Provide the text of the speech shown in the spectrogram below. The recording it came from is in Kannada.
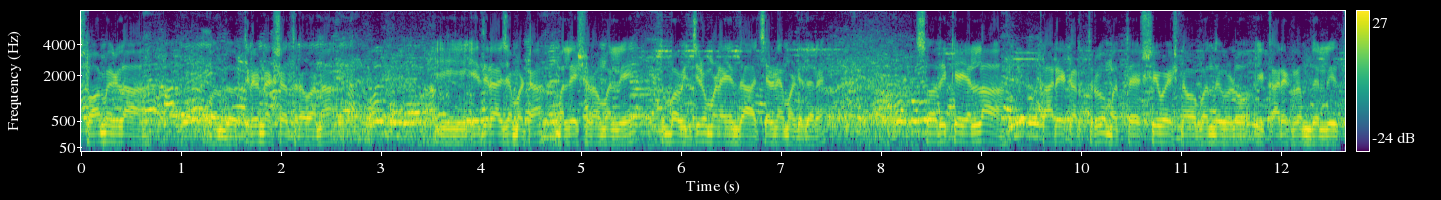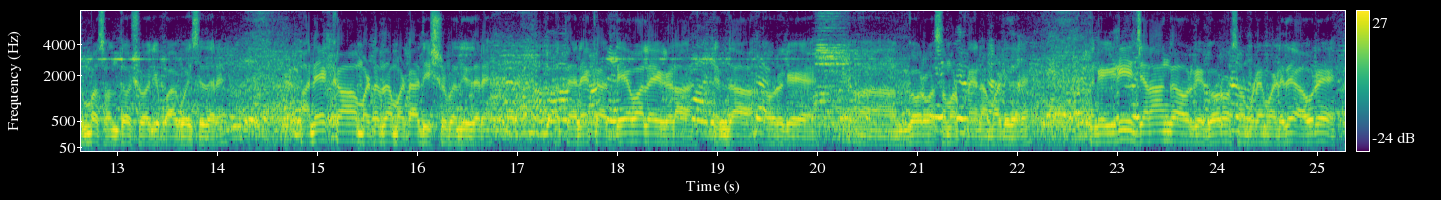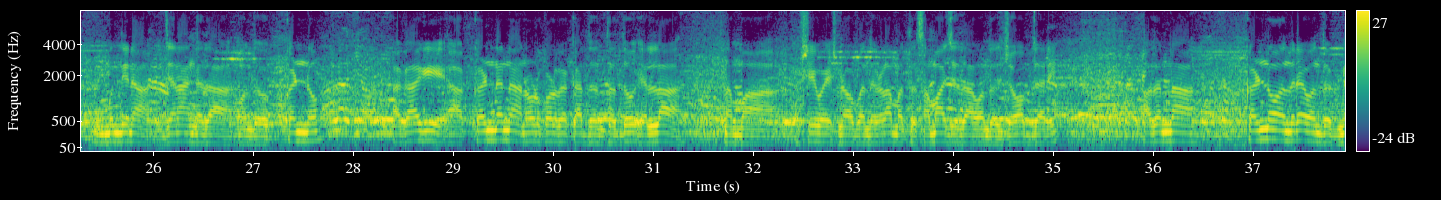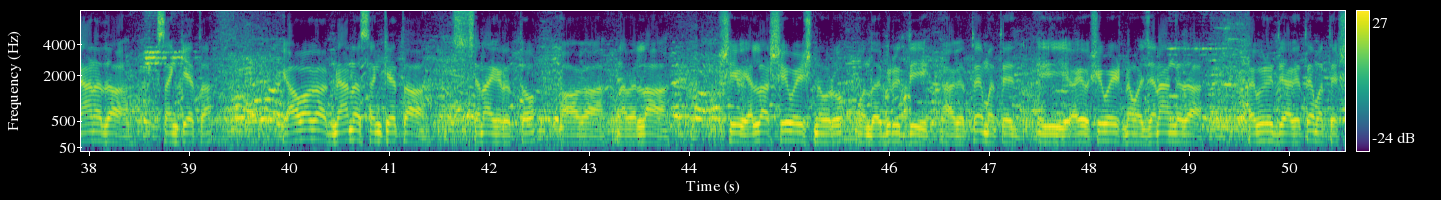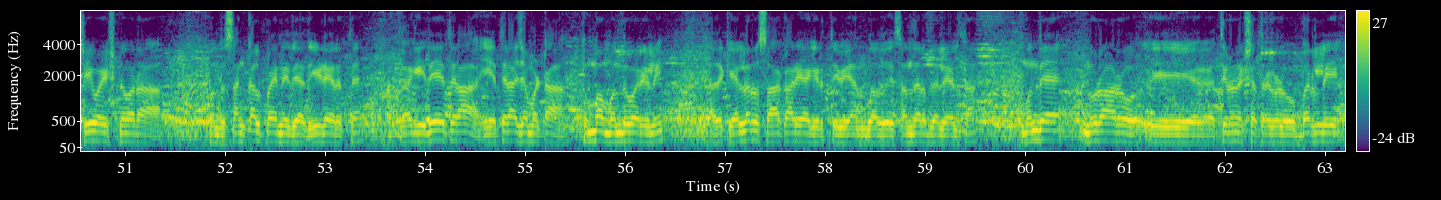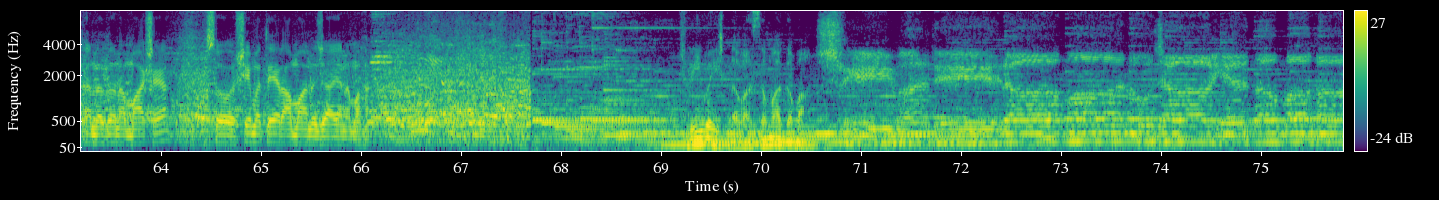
ಸ್ವಾಮಿಗಳ ಒಂದು ತಿರುನಕ್ಷತ್ರವನ್ನು ಈ ಎದಿರಾಜ ಮಠ ಮಲ್ಲೇಶ್ವರಮಲ್ಲಿ ತುಂಬ ವಿಜೃಂಭಣೆಯಿಂದ ಆಚರಣೆ ಮಾಡಿದ್ದಾರೆ. ಸೊ ಅದಕ್ಕೆ ಎಲ್ಲ ಕಾರ್ಯಕರ್ತರು ಮತ್ತು ಶ್ರೀ ವೈಷ್ಣವ ಬಂಧುಗಳು ಈ ಕಾರ್ಯಕ್ರಮದಲ್ಲಿ ತುಂಬ ಸಂತೋಷವಾಗಿ ಭಾಗವಹಿಸಿದ್ದಾರೆ. ಅನೇಕ ಮಠದ ಮಠಾಧೀಶರು ಬಂದಿದ್ದಾರೆ. ಮತ್ತು ಅನೇಕ ದೇವಾಲಯಗಳ ಇಂದ ಅವರಿಗೆ ಗೌರವ ಸಮರ್ಪಣೆಯನ್ನು ಮಾಡಿದ್ದಾರೆ. ಹಾಗೆ ಇಡೀ ಜನಾಂಗ ಅವರಿಗೆ ಗೌರವ ಸಮರ್ಪಣೆ ಮಾಡಿದೆ. ಅವರೇ ಮುಂದಿನ ಜನಾಂಗದ ಒಂದು ಕಣ್ಣು. ಹಾಗಾಗಿ ಆ ಕಣ್ಣನ್ನು ನೋಡ್ಕೊಳ್ಬೇಕಾದಂಥದ್ದು ಎಲ್ಲ ನಮ್ಮ ಶ್ರೀ ವೈಷ್ಣವ ಬಂಧುಗಳ ಮತ್ತು ಸಮಾಜದ ಒಂದು ಜವಾಬ್ದಾರಿ. ಅದನ್ನು ಕಣ್ಣು ಅಂದರೆ ಒಂದು ಜ್ಞಾನದ ಸಂಕೇತ. ಯಾವಾಗ ಜ್ಞಾನ ಸಂಕೇತ ಚೆನ್ನಾಗಿರುತ್ತೋ ಆಗ ನಾವೆಲ್ಲ ಶ್ರೀ, ಎಲ್ಲ ಶ್ರೀ ವೈಷ್ಣವರು ಒಂದು ಅಭಿವೃದ್ಧಿ ಆಗುತ್ತೆ. ಮತ್ತು ಈ, ಶ್ರೀ ವೈಷ್ಣವ ಜನಾಂಗದ ಅಭಿವೃದ್ಧಿ ಆಗುತ್ತೆ ಮತ್ತು ಶ್ರೀ ವೈಷ್ಣವರ ಒಂದು ಸಂಕಲ್ಪ ಏನಿದೆ ಅದು ಈಡೇರುತ್ತೆ. ಹಾಗಾಗಿ ಇದೇ ಥರ ಯತಿರಾಜ ಮಠ ತುಂಬ ಮುಂದುವರಿಲಿ. ಅದಕ್ಕೆ ಎಲ್ಲರೂ ಸಹಕಾರಿಯಾಗಿರ್ತೀವಿ ಅನ್ನೋದು ಈ ಸಂದರ್ಭದಲ್ಲಿ ಹೇಳ್ತಾ. ಮುಂದೆ ನೂರಾರು ಈ ತಿರುನಕ್ಷತ್ರಗಳು ಬರಲಿ ಅನ್ನೋದು ನಮ್ಮ ಆಶಯ. ಸೊ ಶ್ರೀಮತೆ ರಾಮಾನುಜಾಯ ನಮಃ. ಶ್ರೀ ವೈಷ್ಣವ ಸಮಾಗಮ. ಶ್ರೀಮದೇ ರಾಮಾನುಜಾಯ ನಮಃ.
